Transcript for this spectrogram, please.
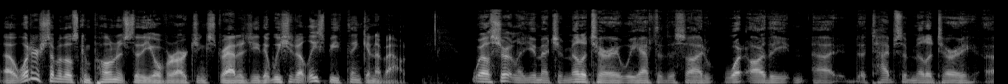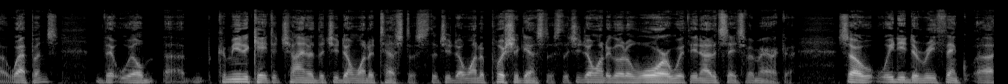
Uh, what are some of those components to the overarching strategy that we should at least be thinking about? Well, certainly, you mentioned military. We have to decide what are the uh, the types of military uh, weapons that will uh, communicate to China that you don't want to test us, that you don't want to push against us, that you don't want to go to war with the United States of America. So we need to rethink uh,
